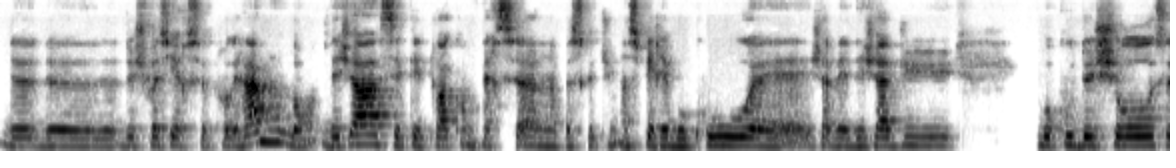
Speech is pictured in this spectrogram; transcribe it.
de, de, choisir ce programme. Bon, déjà, c'était toi comme personne parce que tu m'inspirais beaucoup. J'avais déjà vu beaucoup de choses,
